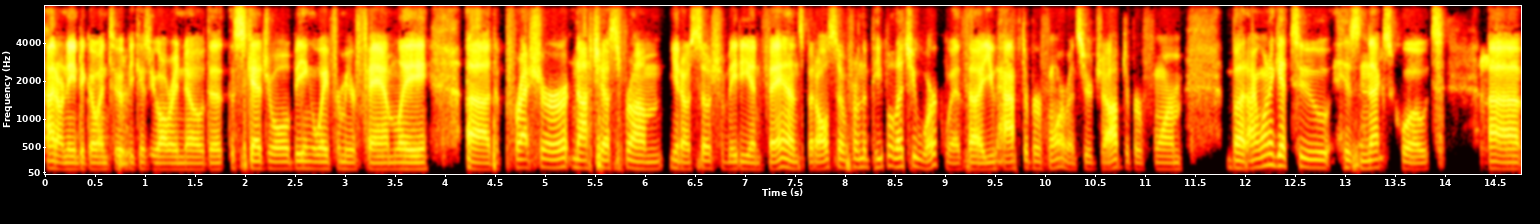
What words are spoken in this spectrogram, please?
I don't need to go into it because you already know the the schedule, being away from your family, uh, the pressure, not just from you know social media and fans, but also from the people that you work with. Uh, you have to perform; it's your job to perform. But I want to get to his next quote. Uh,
